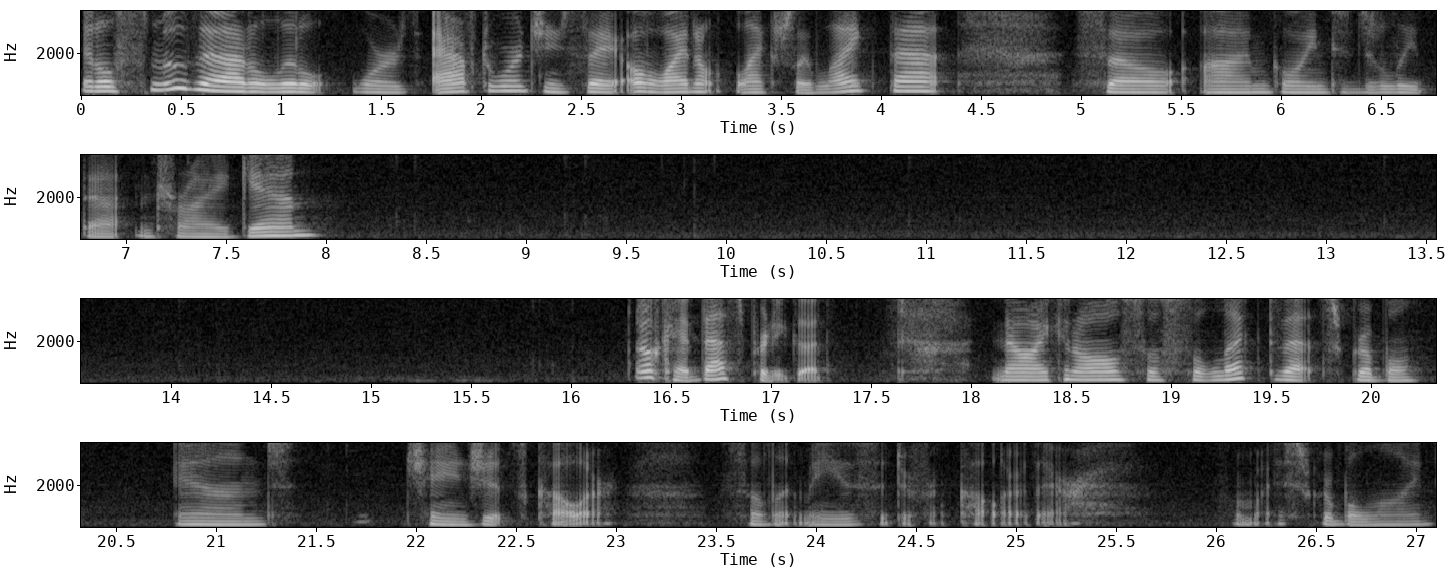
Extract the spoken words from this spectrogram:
It'll smooth it out a little words afterwards, and you say, oh, I don't actually like that, so I'm going to delete that and try again. Okay, that's pretty good. Now I can also select that scribble and change its color. So let me use a different color there for my scribble line.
